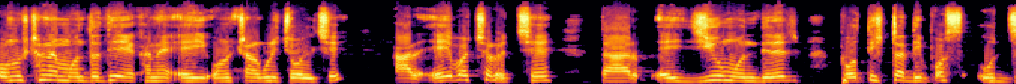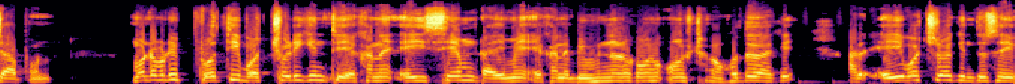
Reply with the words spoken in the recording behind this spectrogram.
অনুষ্ঠানের মধ্য দিয়ে এখানে এই অনুষ্ঠানগুলি চলছে। আর এই বছর হচ্ছে তার এই জিউ মন্দিরের প্রতিষ্ঠা দিবস উদযাপন। মোটামুটি প্রতি বছরই কিন্তু এখানে এই সেম টাইমে এখানে বিভিন্ন রকমের অনুষ্ঠান হতে থাকে। আর এই বছরও কিন্তু সেই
